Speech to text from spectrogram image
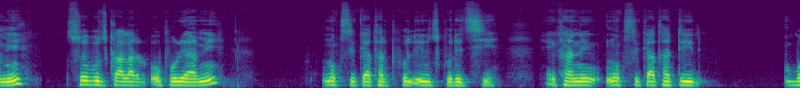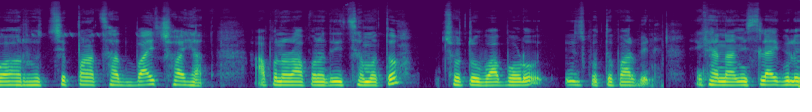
আমি সবুজ কালার ওপরে আমি নকশি কাঁথার ফুল ইউজ করেছি। এখানে নকশি কাঁথাটির বহর হচ্ছে পাঁচ হাত বাই ছয় হাত। আপনারা আপনাদের ইচ্ছা মতো ছোটো বা বড় ইউজ করতে পারবেন। এখানে আমি সেলাইগুলো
